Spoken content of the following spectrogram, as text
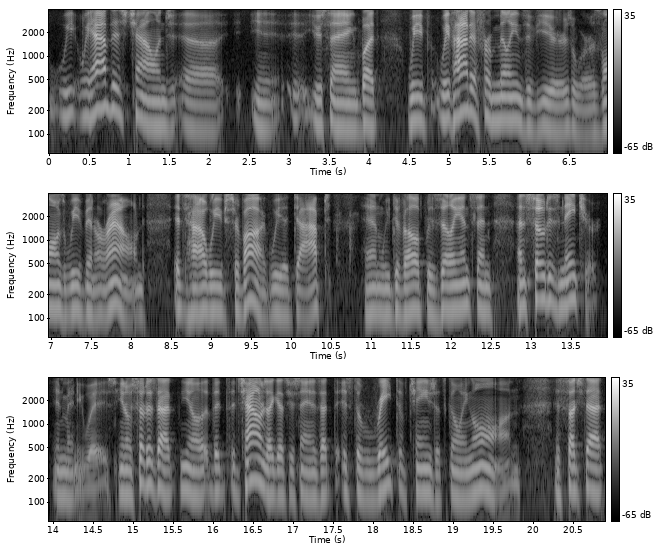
we we have this challenge. Uh, you're saying, but we've we've had it for millions of years, or as long as we've been around. It's how we've survived. We adapt and we develop resilience, and and so does nature in many ways. You know, so does that. You know, the the challenge, I guess you're saying, is that it's the rate of change that's going on is such that.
